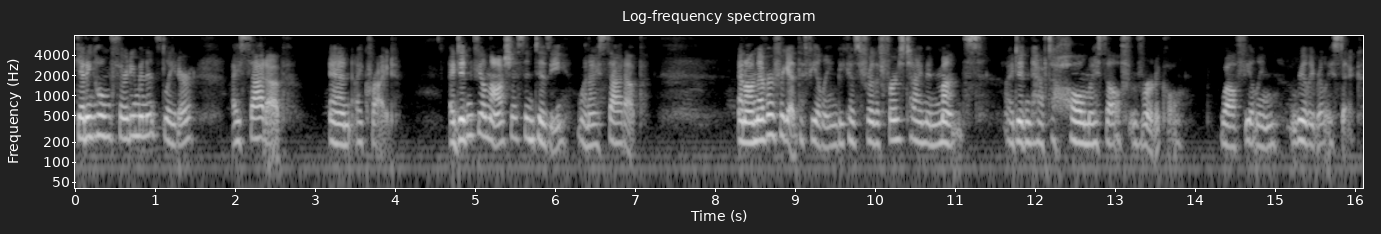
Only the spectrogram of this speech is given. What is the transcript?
Getting home 30 minutes later, I sat up and I cried. I didn't feel nauseous and dizzy when I sat up. And I'll never forget the feeling because for the first time in months, I didn't have to haul myself vertical while feeling really, really sick.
